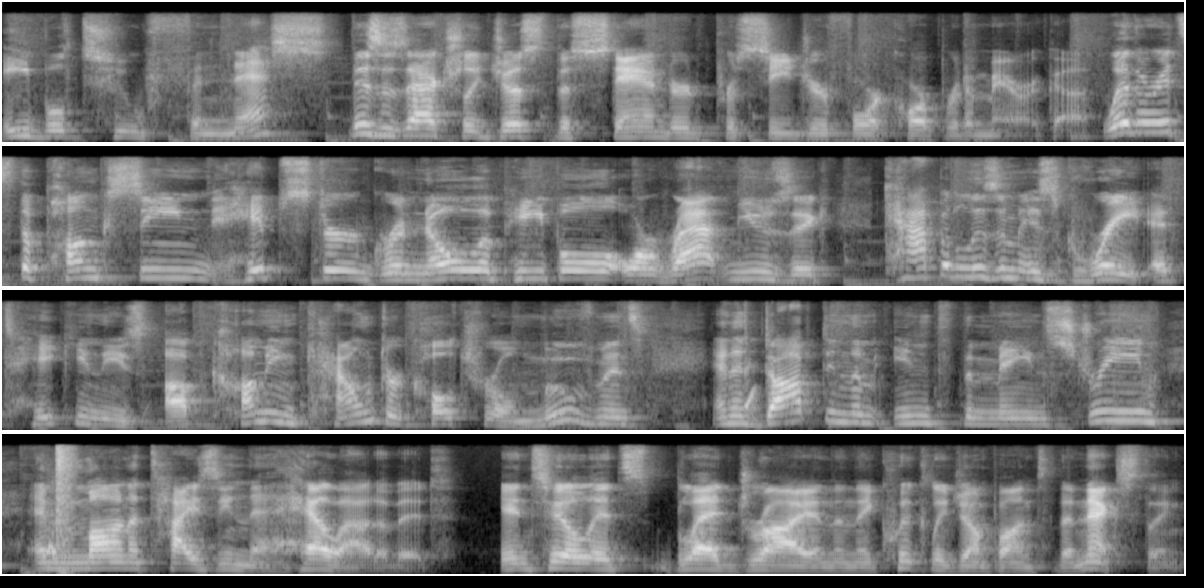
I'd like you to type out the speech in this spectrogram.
able to finesse, this is actually just the standard procedure for corporate America. Whether it's the punk scene, hipster, granola people, or rap music, capitalism is great at taking these upcoming countercultural movements and adopting them into the mainstream and monetizing the hell out of it until it's bled dry and then they quickly jump on to the next thing.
